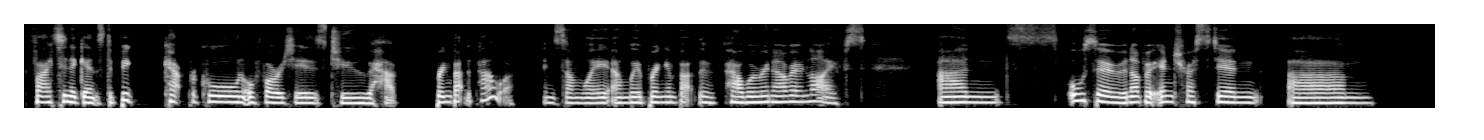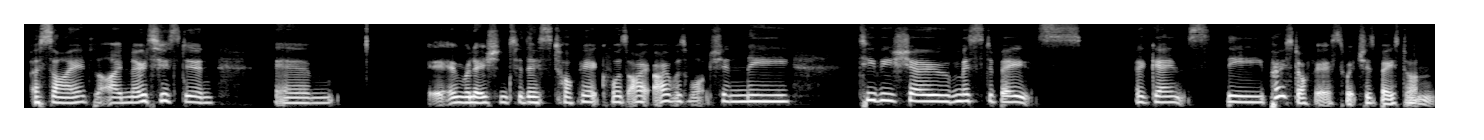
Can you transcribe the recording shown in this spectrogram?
fighting against a big Capricorn authorities to have bring back the power in some way, and we're bringing back the power in our own lives. And also another interesting um, aside that I noticed in um, in relation to this topic was I, I was watching the TV show Mr. Bates against the post office, which is based on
